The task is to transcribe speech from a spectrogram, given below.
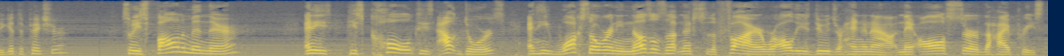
Do you get the picture? So he's following him in there, and he's, he's cold because he's outdoors, and he walks over and he nuzzles up next to the fire where all these dudes are hanging out, and they all serve the high priest.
